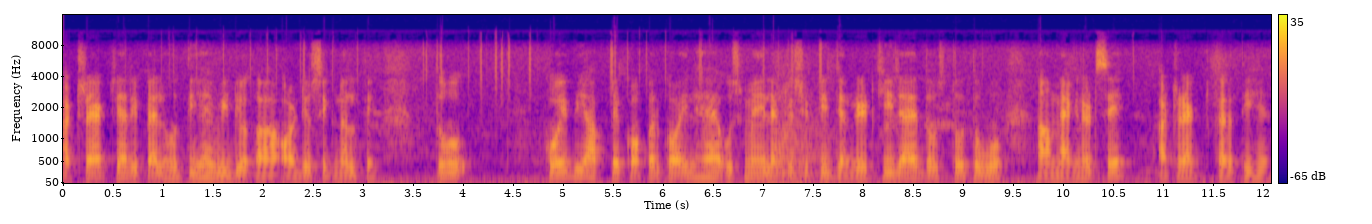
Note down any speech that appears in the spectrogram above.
अट्रैक्ट या रिपेल होती है वीडियो ऑडियो सिग्नल पे। तो कोई भी आप पे कॉपर कॉयल है, उसमें इलेक्ट्रिसिटी जनरेट की जाए दोस्तों तो वो मैग्नेट से अट्रैक्ट करती है।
